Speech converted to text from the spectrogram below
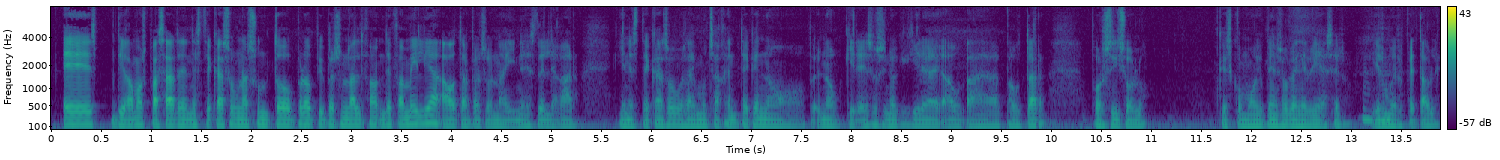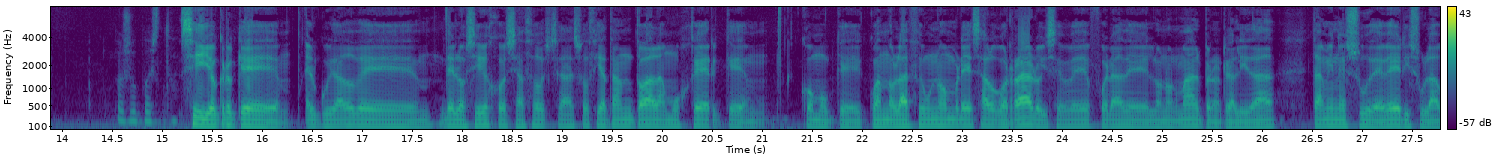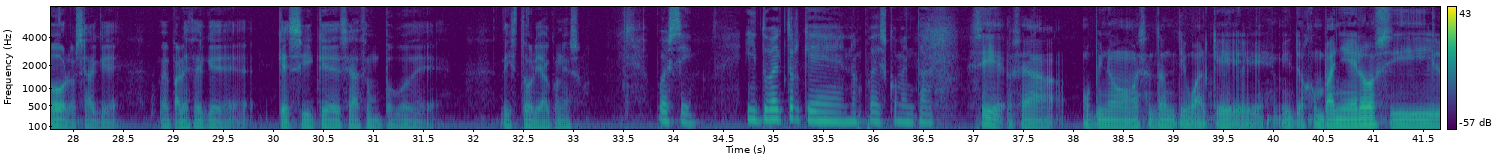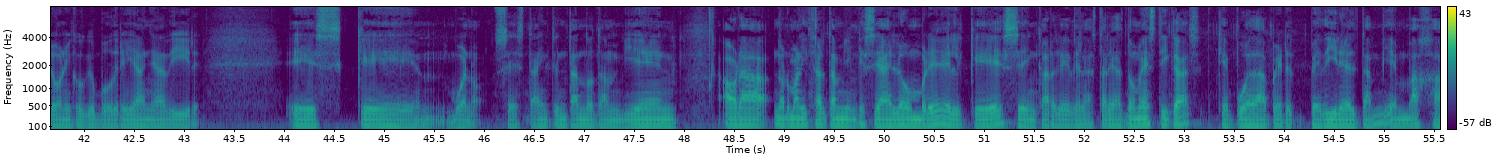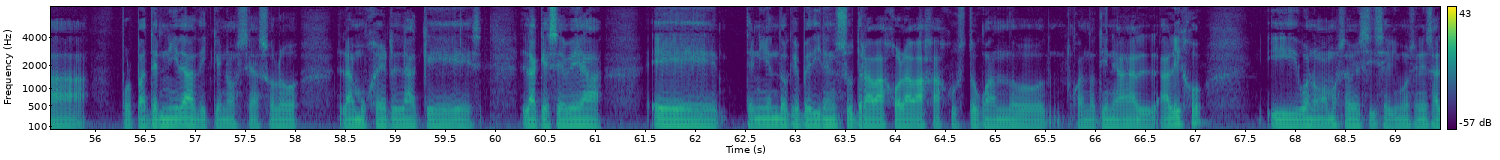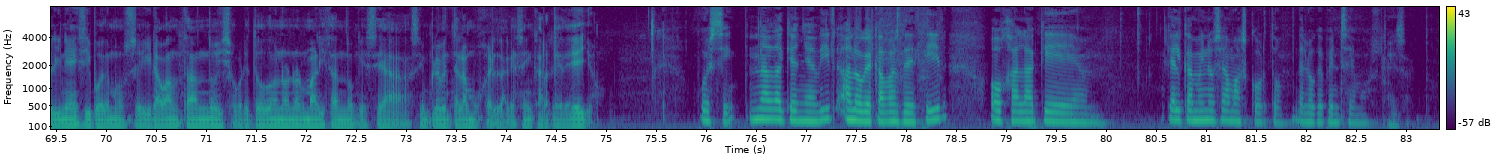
es, digamos, pasar en este caso un asunto propio y personal de, familia a otra persona y es delegar. Y en este caso, pues hay mucha gente que no, no quiere eso, sino que quiere pautar por sí solo, que es como yo pienso que debería ser y es muy respetable. Por supuesto. Sí, yo creo que el cuidado de, de los hijos se, se, asocia tanto a la mujer que como que cuando lo hace un hombre es algo raro y se ve fuera de lo normal, pero en realidad también es su deber y su labor. O sea que me parece que que sí que se hace un poco de, historia con eso. Pues sí. ¿Y tú, Héctor, qué nos puedes comentar? Sí, o sea, opino exactamente igual que mis dos compañeros y lo único que podría añadir es que, bueno, se está intentando también ahora normalizar también que sea el hombre el que se encargue de las tareas domésticas, que pueda pedir él también baja por paternidad y que no sea solo la mujer la que, la que se vea eh, teniendo que pedir en su trabajo la baja justo cuando, cuando tiene al, al hijo. Y bueno, vamos a ver si seguimos en esa línea y si podemos seguir avanzando y sobre todo no normalizando que sea simplemente la mujer la que se encargue de ello. Pues sí, nada que añadir a lo que acabas de decir. Ojalá que, que el camino sea más corto de lo que pensemos. Exacto.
